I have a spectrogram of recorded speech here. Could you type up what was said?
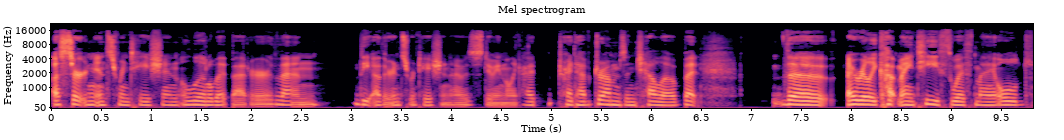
a certain instrumentation a little bit better than the other instrumentation I was doing. Like I tried to have drums and cello, but the I really cut my teeth with my old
